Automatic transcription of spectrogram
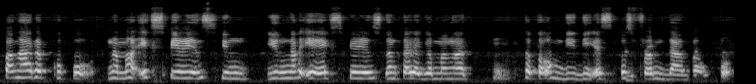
pangarap ko po na ma-experience yung, yung na-experience ng talaga mga totoong DDS po from Davao po.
